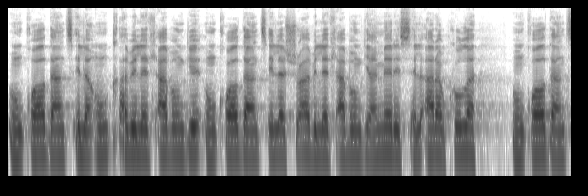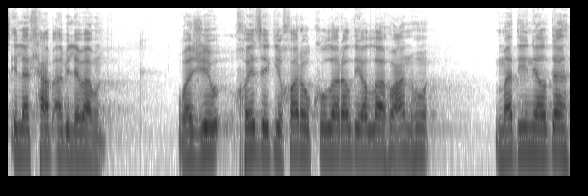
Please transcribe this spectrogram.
unqodans ila unqabilet abungi unqodans ila shuabilet abungi ameris el arab kula unqodans ila hab abilevabun vajiv خوزگی خارو کولار رضی الله عنه مدینلده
